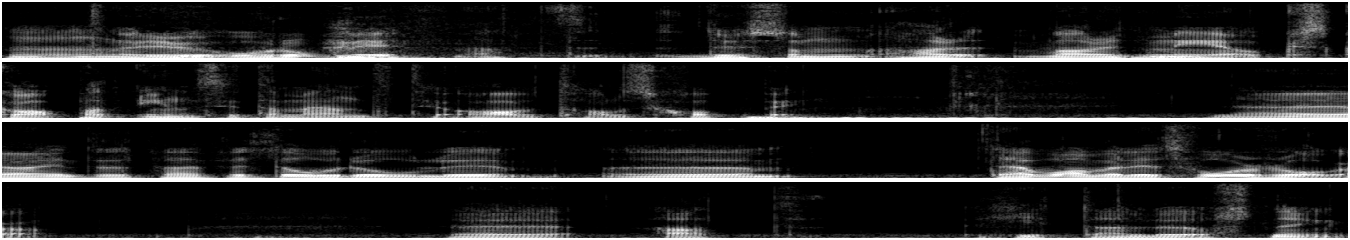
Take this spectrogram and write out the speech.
Mm, är du orolig att du som har varit med och skapat incitament till avtalsshopping? Nej, jag är inte perfekt orolig. Uh, det här var en väldigt svår fråga. Uh, att hitta en lösning.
